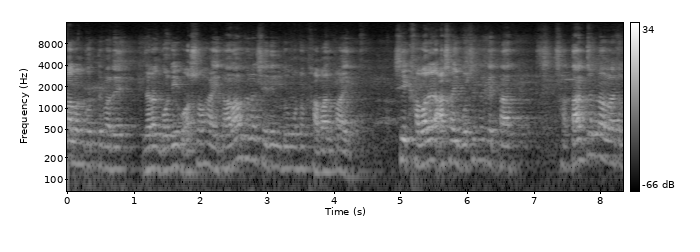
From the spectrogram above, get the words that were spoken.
পালন করতে পারে, যারা গরিব, অসহায়, তারাও যেন সেদিন দুমুঠো খাবার পায়। সেই খাবারের আশায় বসে থাকে তার তার জন্য আমরা একটা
